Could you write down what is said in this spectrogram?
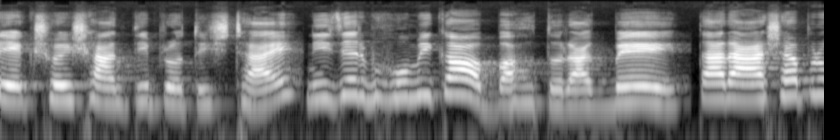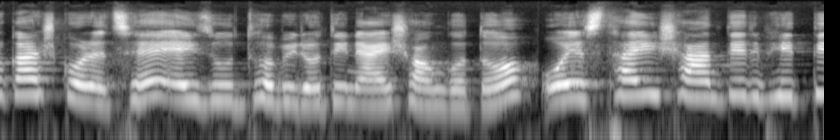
টেকসই শান্তি প্রতিষ্ঠায় নিজের ভূমিকা অব্যাহত রাখবে। তারা আশা প্রকাশ করেছে, এই যুদ্ধবিরতি ন্যায়সঙ্গত ও স্থায়ী শান্তির ভিত্তি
